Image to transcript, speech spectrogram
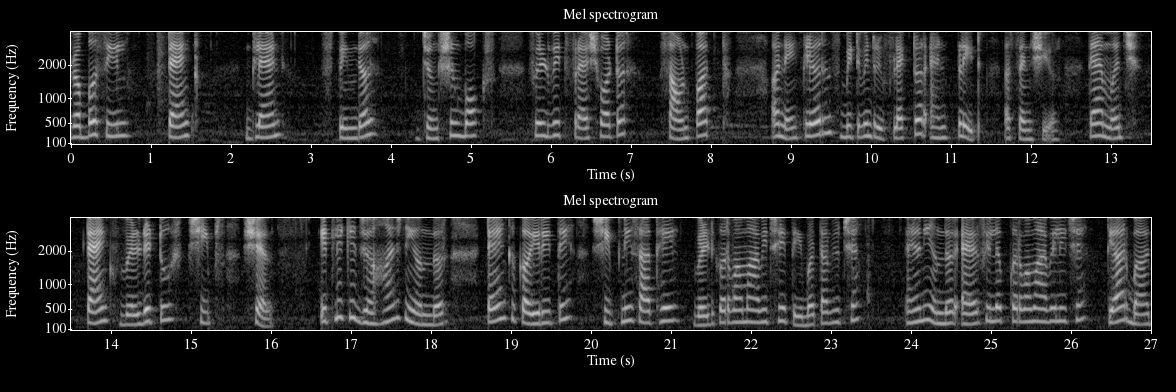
rubber seal, tank, gland, spindle, junction box, filled with fresh water, sound path અને clearance between reflector and plate essential તેમજ tank welded to ship's shell. એટલે કે જહાજની અંદર ટેન્ક કઈ રીતે શિપની સાથે વેલ્ડ કરવામાં આવી છે તે બતાવ્યું છે. એની અંદર એર ફિલઅપ કરવામાં આવેલી છે. ત્યારબાદ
